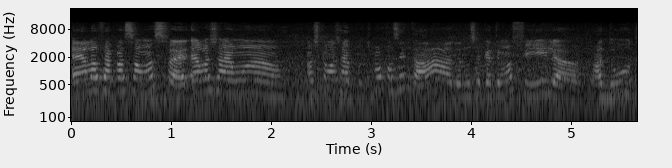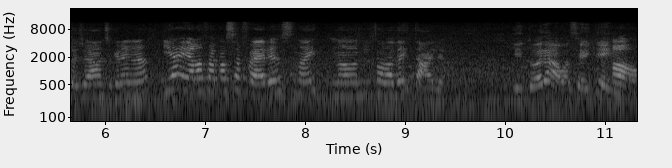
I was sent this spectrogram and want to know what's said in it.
Ela vai passar umas férias. Ela já é uma. Acho que ela já é tipo aposentada, não sei o que, tem uma filha adulta já, não sei o que, né? E aí ela vai passar férias na, no litoral da Itália. Litoral, acertei. Ó,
